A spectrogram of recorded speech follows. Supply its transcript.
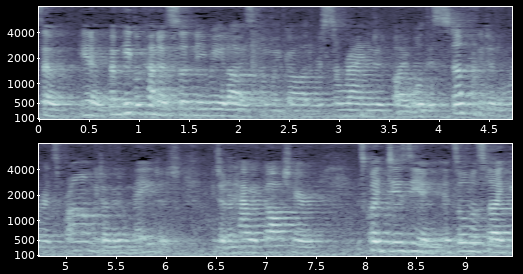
So, you know, when people kind of suddenly realize, oh my God, we're surrounded by all this stuff, we don't know where it's from, we don't know who made it, we don't know how it got here, it's quite dizzying. It's almost like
